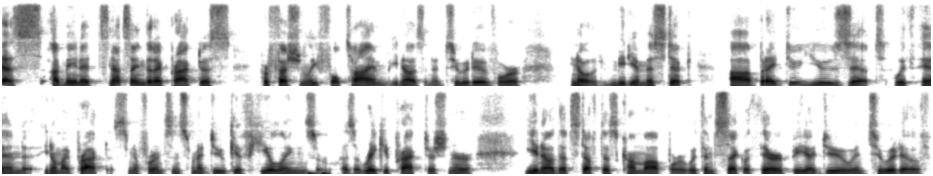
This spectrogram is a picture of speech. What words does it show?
Yes, I mean, it's not something that I practice professionally full time, you know, as an intuitive or, you know, media mystic. Uh, but I do use it within, you know, my practice. You know, for instance, when I do give healings or as a Reiki practitioner, you know, that stuff does come up. Or within psychotherapy, I do intuitive,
